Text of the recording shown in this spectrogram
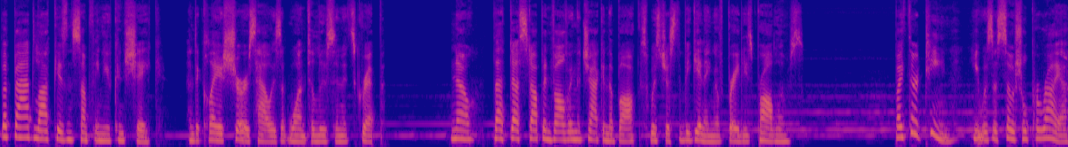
But bad luck isn't something you can shake, and a clay sure as how isn't one to loosen its grip. No, that dust up involving the jack in the box was just the beginning of Brady's problems. By 13, he was a social pariah,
